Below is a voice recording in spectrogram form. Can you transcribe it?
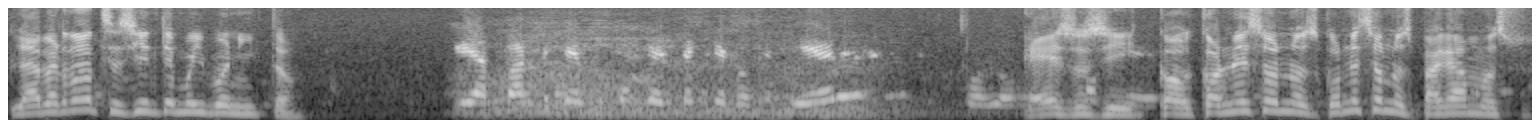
La verdad se siente muy bonito. Y aparte que hay mucha gente que los quiere. Eso sí, con, eso nos con eso nos pagamos.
